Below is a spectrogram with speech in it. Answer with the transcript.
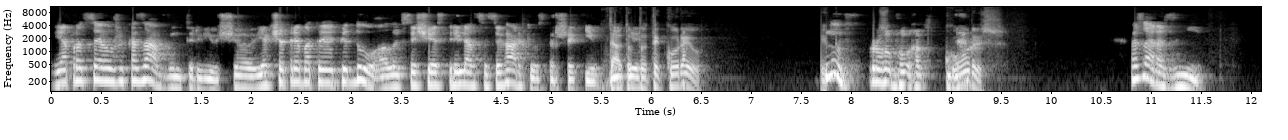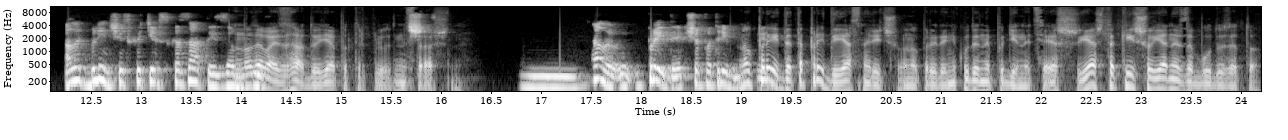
Я про це вже казав в інтерв'ю, що якщо треба, то я піду, але все, що я стріляв, це цигарки у старшаків. Так, тобто ти курив. Ну, спробував. Куриш? А зараз ні. Але, блін, щось хотів сказати і забув. Ну давай згадуй, я потерплю, не страшно. Але прийде, якщо потрібно. Ну прийде, та прийде, ясна річ, що воно прийде, нікуди не подінеться. Я ж, я ж такий, що я не забуду за то.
